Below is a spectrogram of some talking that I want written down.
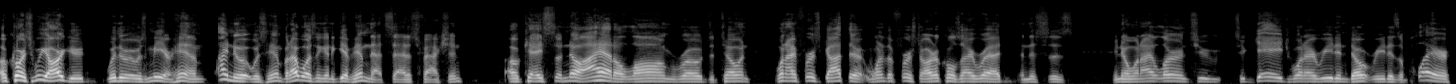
Of course, we argued whether it was me or him. I knew it was him, but I wasn't going to give him that satisfaction. Okay, so no, I had a long road to toe. And when I first got there, one of the first articles I read, and this is, you know, when I learned to to gauge what I read and don't read as a player,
